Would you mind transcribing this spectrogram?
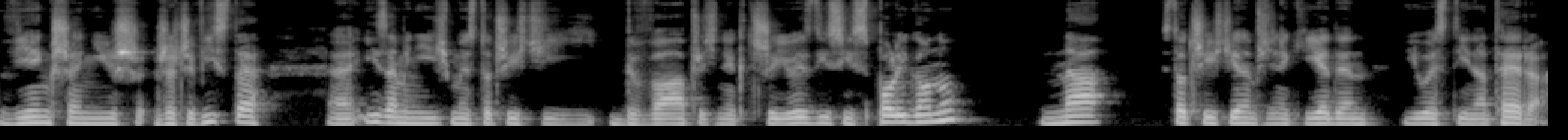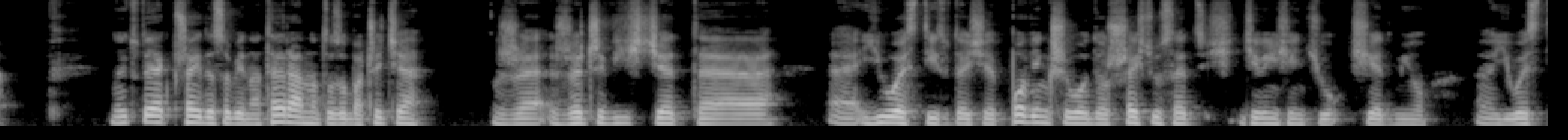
większe niż rzeczywiste e, i zamieniliśmy 132,3 USDC z Polygonu na 131,1 USD na Tera. No i tutaj jak przejdę sobie na Tera, no to zobaczycie, że rzeczywiście te e, USD tutaj się powiększyło do 697 e, USD.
